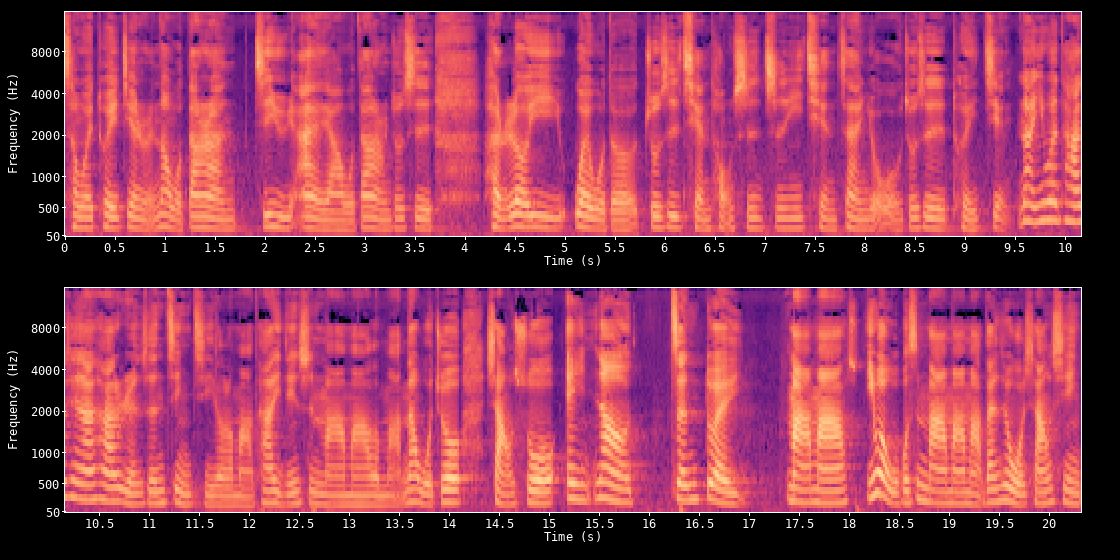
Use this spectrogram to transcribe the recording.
成为推荐人。那我当然基于爱呀，我当然就是很乐意为我的就是前同事之一、前战友就是推荐。那因为他现在他人生晋级了嘛，他已经是妈妈了嘛，那我就想说，诶，那针对。妈妈，因为我不是妈妈嘛，但是我相信，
